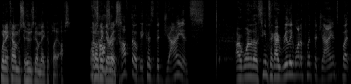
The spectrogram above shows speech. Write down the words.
when it comes to who's going to make the playoffs. I don't think there is. Tough though because the Giants are one of those teams. Like I really want to put the Giants, but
